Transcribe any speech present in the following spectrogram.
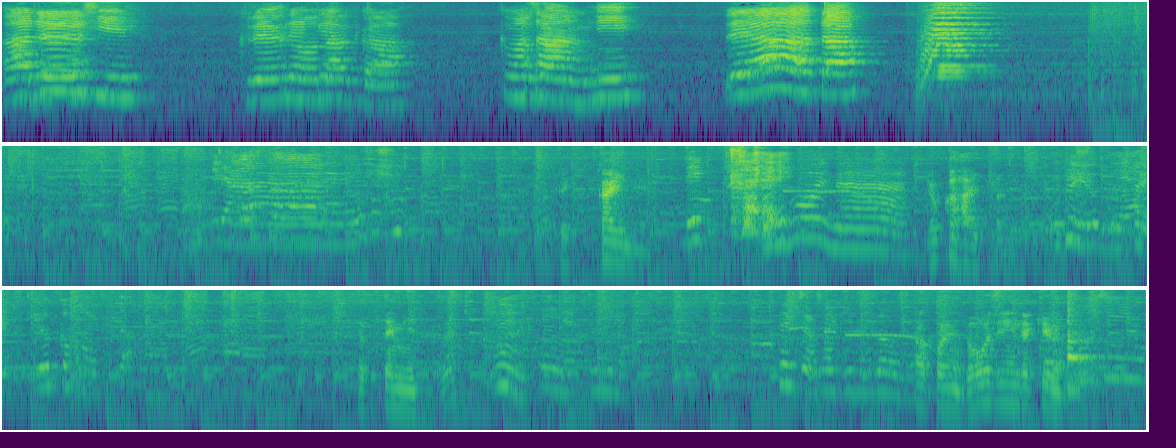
ある日暮れの中クマさん。に出会ったでっかいね。いでっかい。すごいね。よく入ったねよく入ったよく入った。やってみる？うんうんやってみよう。店長先にどうぞあこれね同時にできるんだよ。同時に。うん。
